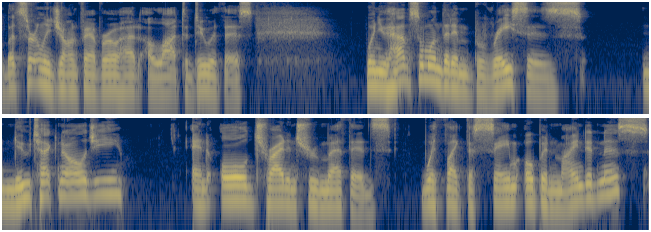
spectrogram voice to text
but certainly Jon Favreau had a lot to do with this. When you have someone that embraces new technology and old tried and true methods with like the same open mindedness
